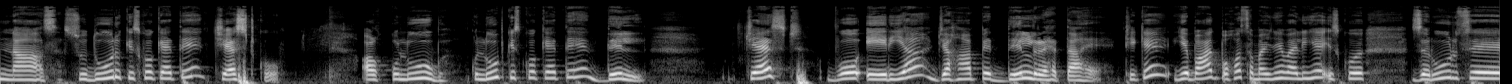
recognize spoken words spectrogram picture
ناس صدور کس کو کہتے ہیں؟ چیسٹ کو۔ اور قلوب قلوب کس کو کہتے ہیں؟ دل۔ چیسٹ وہ ایریا جہاں پہ دل رہتا ہے۔ ٹھیک ہے؟ یہ بات بہت سمجھنے والی ہے۔ اس کو ضرور سے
